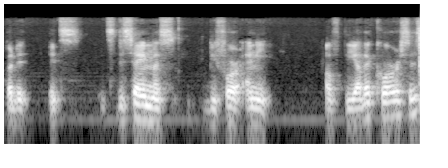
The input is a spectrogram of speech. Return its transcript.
but it, it's it's the same as before any of the other choruses.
